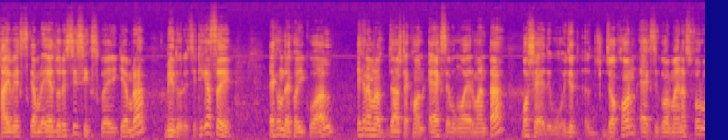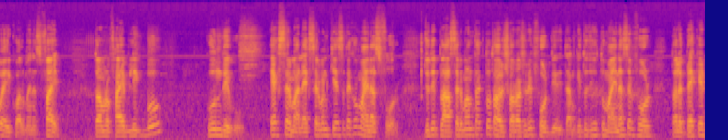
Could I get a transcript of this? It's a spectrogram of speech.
ফাইভ এক্সকে আমরা এ ধরেছি সিক্স স্কোয়ারকে আমরা বি ধরেছি, ঠিক আছে? এখন দেখো ইকুয়াল এখানে আমরা জাস্ট এখন এক্স এবং ওয়াই এর মানটা বসাই দেবো। ওই যে যখন x equal minus four y equal minus five তো আমরা ফাইভ লিখব, গুণ দেবো। এক্সের মান এক্সের মান কি আছে দেখো? মাইনাস ফোর যদি প্লাসের মান থাকতো, তাহলে সরাসরি ফোর দিয়ে দিতাম। কিন্তু যেহেতু মাইনাসের ফোর তাহলে ব্র্যাকেট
